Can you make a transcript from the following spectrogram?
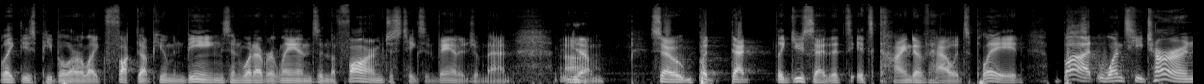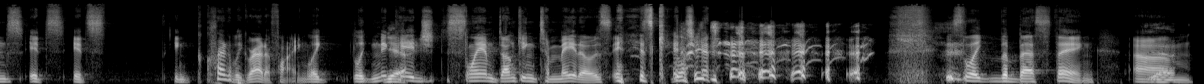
like these people are like fucked up human beings, and whatever lands in the farm just takes advantage of that. Yeah. Um, so, but that, like you said, it's it's kind of how it's played. But once he turns, it's it's incredibly gratifying. Like like Nick Yeah. Cage slam dunking tomatoes in his kitchen. it's like the best thing. Um,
